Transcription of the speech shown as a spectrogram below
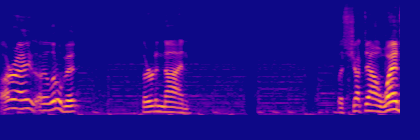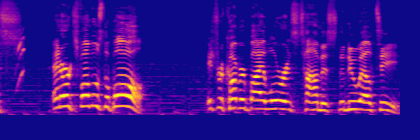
All right, a little bit. Third and nine. Let's shut down Wentz. And Ertz fumbles the ball. It's recovered by Lawrence Thomas, the new LT.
